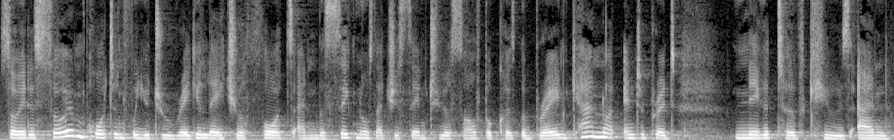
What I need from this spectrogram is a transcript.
So it is so important for you to regulate your thoughts and the signals that you send to yourself because the brain cannot interpret negative cues and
